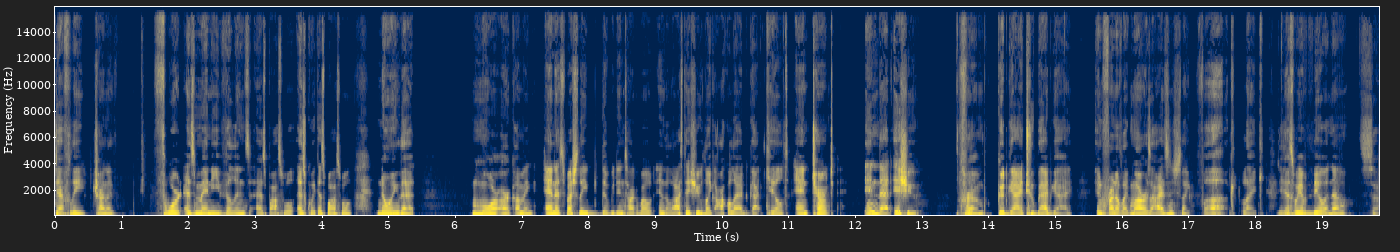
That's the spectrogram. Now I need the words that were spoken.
definitely trying to thwart as many villains as possible, as quick as possible, knowing that more are coming, and especially that we didn't talk about in the last issue. Like Aqualad got killed and turned in that issue from good guy to bad guy in front of like Mara's eyes, and she's like, "Fuck!" Like Yeah. that's what we have to deal with now. So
